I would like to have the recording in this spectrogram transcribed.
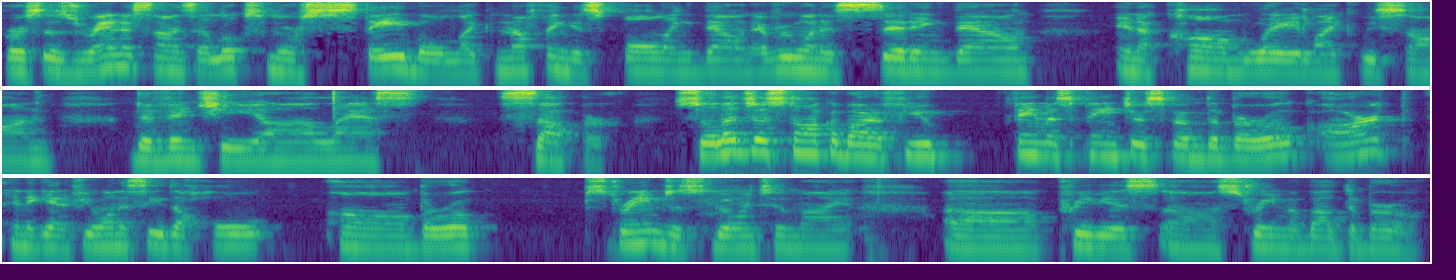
versus Renaissance that looks more stable, like nothing is falling down. Everyone is sitting down in a calm way, like we saw in Da Vinci uh, Last Supper. So let's just talk about a few famous painters from the Baroque art. And again, if you want to see the whole uh, Baroque stream, just go into my uh, previous uh, stream about the Baroque.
